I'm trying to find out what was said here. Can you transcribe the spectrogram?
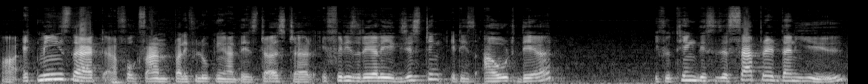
Uh, it means that uh, for example if you're looking at this duster if it is really existing it is out there. If you think this is a separate than you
